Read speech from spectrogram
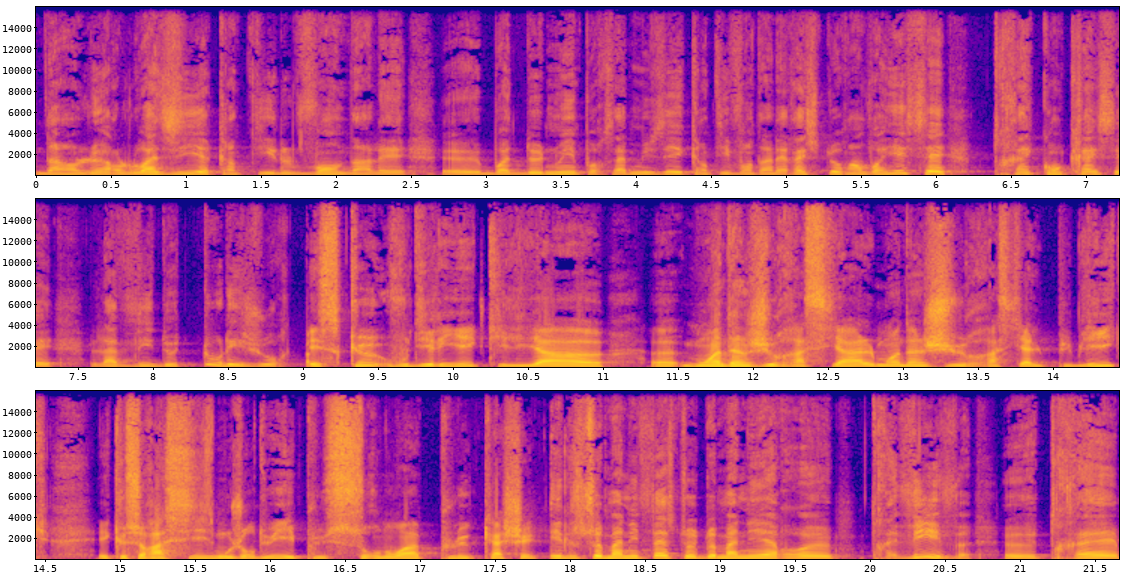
dans leurs loisirs, quand ils vont dans les euh, boîtes de nuit pour s'amuser, quand ils vont dans les restaurants, vous voyez, c'est très concret, c'est la vie de tous les jours. Est-ce que vous diriez qu'il y a euh, euh, moins d'injures raciales, moins d'injures raciales publiques, et que ce racisme aujourd'hui est plus sournois, plus caché? Il se manifeste de manière euh, très vive, très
